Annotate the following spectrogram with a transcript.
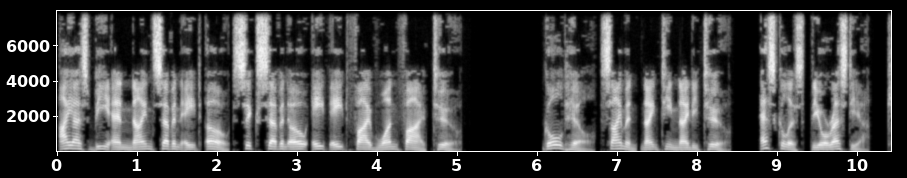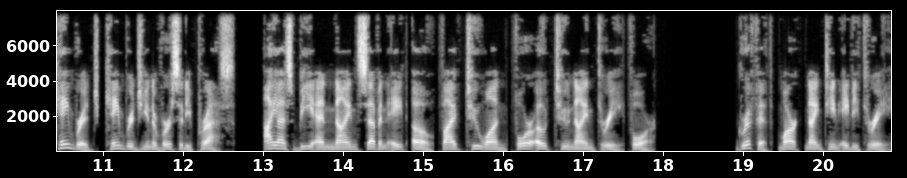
ISBN 978-0-670-88515-2. Goldhill, Simon Aeschylus, The Oresteia. Cambridge, Cambridge University Press. ISBN 978-0-521-40293-4. Griffith, Mark 1983.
